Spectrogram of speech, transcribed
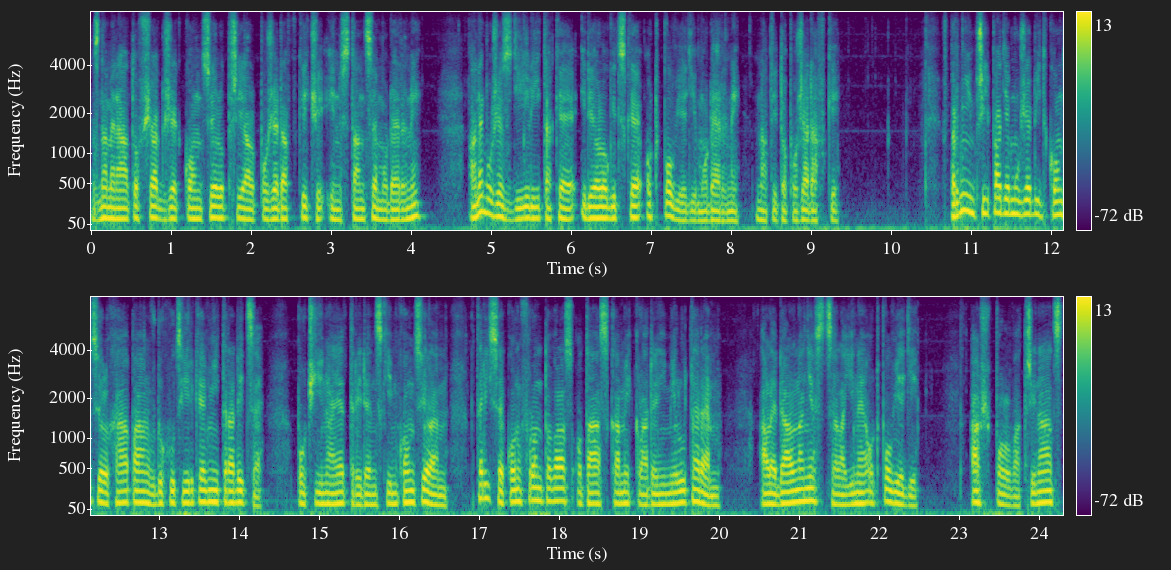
Znamená to však, že koncil přijal požadavky či instance moderny, anebo že sdílí také ideologické odpovědi moderny na tyto požadavky. V prvním případě může být koncil chápán v duchu církevní tradice, počínaje Tridentským koncilem, který se konfrontoval s otázkami kladenými Luterem, ale dal na ně zcela jiné odpovědi – až Polva 13.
